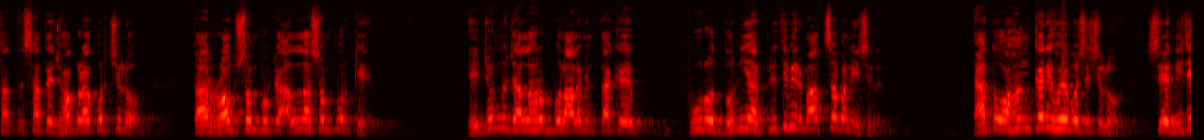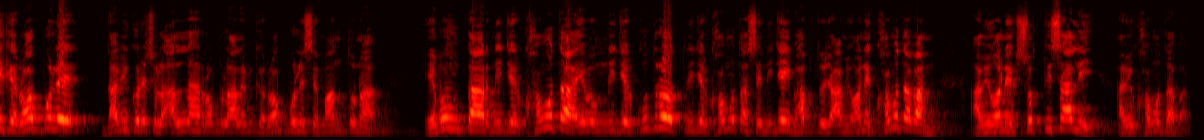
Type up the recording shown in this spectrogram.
সাথে সাথে ঝগড়া করছিল? তার রব সম্পর্কে, আল্লাহ সম্পর্কে? এই জন্য যে আল্লাহ রব্বুল আলমিন তাকে পুরো দুনিয়ার পৃথিবীর বাদশাহ বানিয়েছিলেন। এত অহংকারী হয়ে বসেছিল। সে নিজেকে রব বলে দাবি করেছিল। আল্লাহ রব্বুল আলমকে রব বলে সে মানত না। এবং তার নিজের ক্ষমতা এবং নিজের কুদরত, নিজের ক্ষমতা সে নিজেই ভাবত যে আমি অনেক ক্ষমতাবান, আমি অনেক শক্তিশালী, আমি ক্ষমতাবান।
